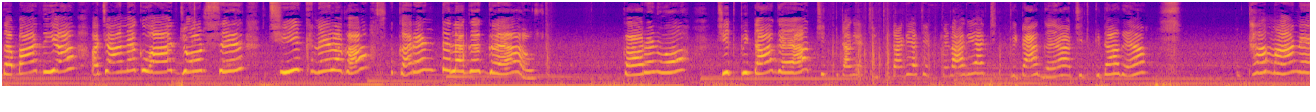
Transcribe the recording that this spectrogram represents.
दबा दिया। अचानक वह ज़ोर से चीखने लगा। करंट लग गया। कारण वह चिटपिटा गया चिटपिटा गया चिटपिटा गया चिटपिटा गया चिटपिटा गया चिटपिटा गया। था माँ ने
